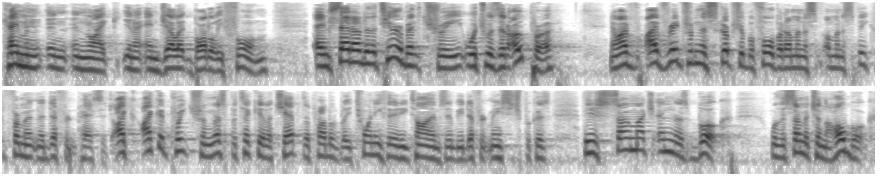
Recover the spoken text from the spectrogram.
came in, in, in like, you know, angelic bodily form, and sat under the terebinth tree, which was an Ophrah. Now I've, I've read from this scripture before, but I'm going to, I'm going to speak from it in a different passage. I, I could preach from this particular chapter probably 20, 30 times and it'd be a different message because there's so much in this book. Well, there's so much in the whole book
